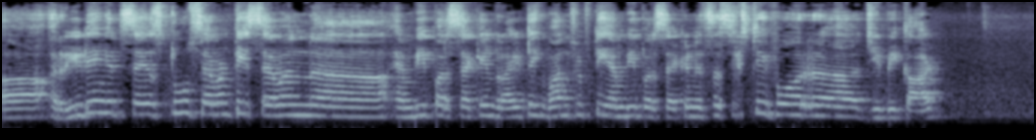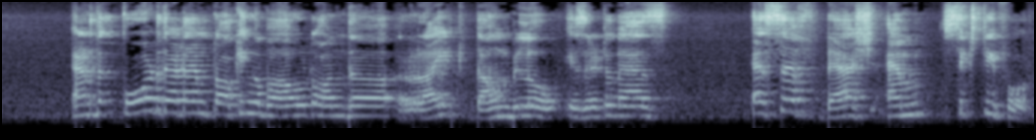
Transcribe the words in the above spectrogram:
uh, reading it says 277 uh, MB per second. Writing 150 MB per second. It's a 64 uh, GB card and the code that I am talking about on the right down below is written as SF-M64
